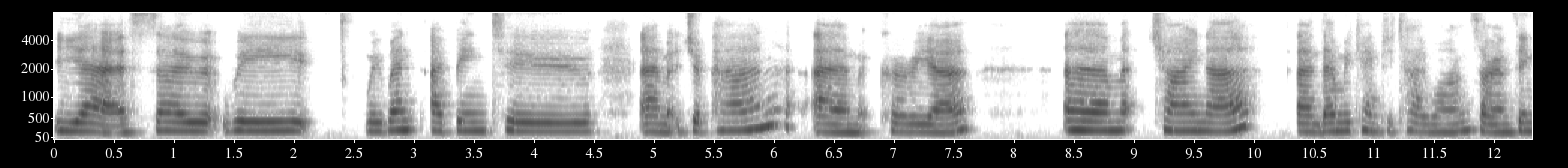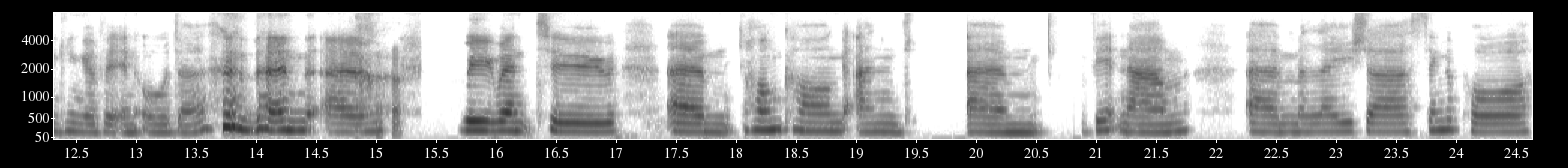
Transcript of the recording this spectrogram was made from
Yeah, so we we went. I've been to um, Japan, um, Korea, um, China, and then we came to Taiwan. Sorry, I'm thinking of it in order. then um, we went to um, Hong Kong and um, Vietnam, um, Malaysia, Singapore.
